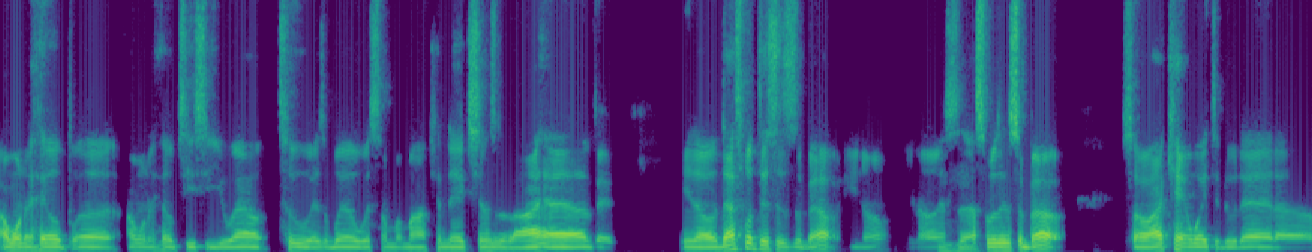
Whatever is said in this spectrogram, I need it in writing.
I want to help. Uh, I want to help TCU out too, as well with some of my connections that I have, and you know that's what this is about. You know, you know mm-hmm. that's what it's about. So I can't wait to do that. Uh,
